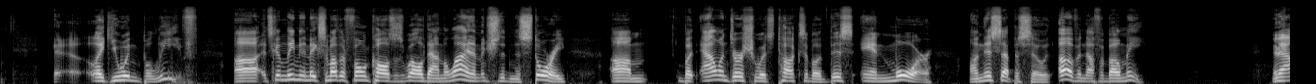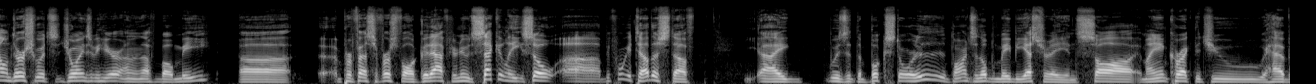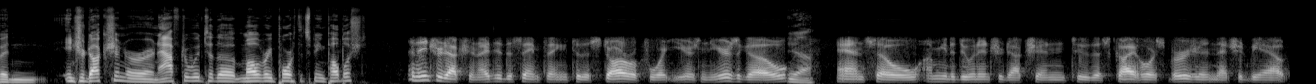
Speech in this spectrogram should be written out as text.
uh, like you wouldn't believe. Uh, it's going to lead me to make some other phone calls as well down the line. I'm interested in the story. Um, but Alan Dershowitz talks about this and more on this episode of Enough About Me. And Alan Dershowitz joins me here on Enough About Me. Uh, uh Professor, first of all, good afternoon. Secondly, so uh, before we get to other stuff, I was at the bookstore, uh, Barnes and Noble, maybe yesterday, and saw. Am I incorrect that you have an introduction or an afterword to the Mueller report that's being published? An introduction. I did the same thing to the Starr report years and years ago. Yeah. And so I'm going to do an introduction to the Skyhorse version that should be out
